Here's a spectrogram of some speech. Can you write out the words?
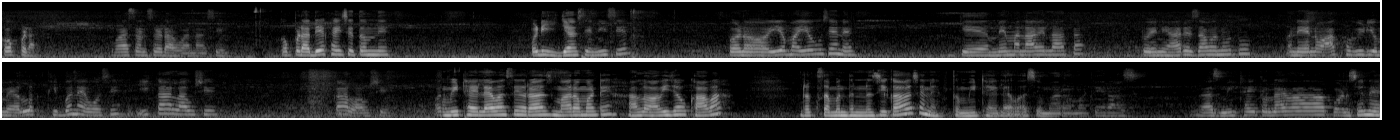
કપડાં વાસણ ચડાવવાના છે. કપડાં દેખાય છે તમને? પડી ગયા છે નીચે. પણ એમાં એવું છે ને કે મહેમાન આવેલા હતા તો એની હારે જવાનું હતું અને એનો આખો વીડિયો મેં અલગથી બનાવ્યો છે. એ કાલ આવશે. કાલ આવશે. મીઠાઈ લાવ્યા છે રાજ મારા માટે. હાલો આવી જાઓ ખાવા. રક્ષાબંધન નજીક આવે છે ને તો મીઠાઈ લાવ્યા છે મારા માટે રાજ. રાજ મીઠાઈ તો લાવ્યા પણ છે ને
